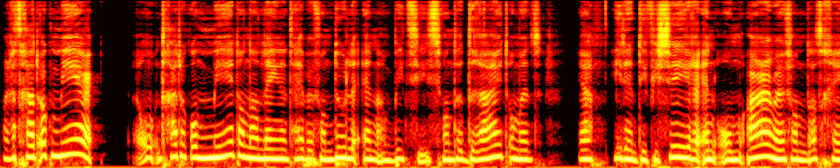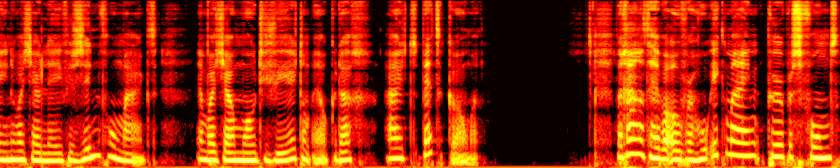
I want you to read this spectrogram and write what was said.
Maar het gaat ook meer, het gaat ook om meer dan alleen het hebben van doelen en ambities, want het draait om het ja, identificeren en omarmen van datgene wat jouw leven zinvol maakt en wat jou motiveert om elke dag uit bed te komen. We gaan het hebben over hoe ik mijn purpose vond,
